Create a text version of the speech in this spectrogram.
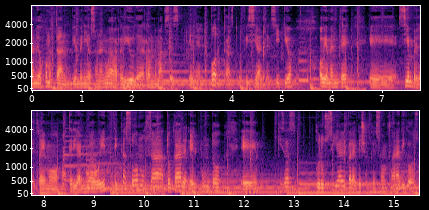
amigos? ¿Cómo están? Bienvenidos a una nueva review de Random Access en el podcast oficial del sitio. Obviamente eh, siempre les traemos material nuevo y en este caso vamos a tocar el punto eh, quizás crucial para aquellos que son fanáticos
